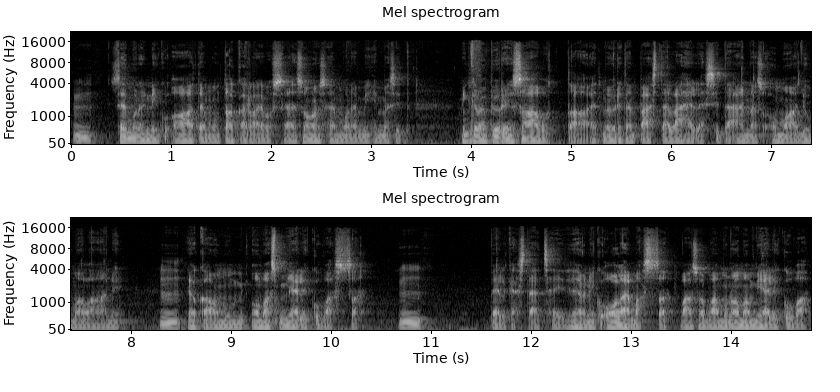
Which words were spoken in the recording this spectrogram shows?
Mm. Semmoinen niin kuin aate mun takaraivossa ja se on semmoinen, mihin mä sit minkä mä pyrin saavuttaa, että mä yritän päästä lähelle sitä ns. omaa Jumalaani, mm. joka on mun omassa mielikuvassa mm. Pelkästään, että se ei, se ole niin kuin olemassa, vaan se on vaan mun oma mielikuva,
